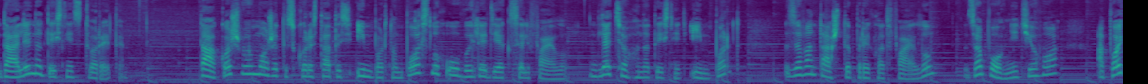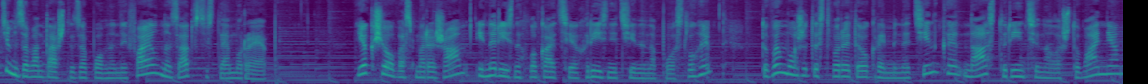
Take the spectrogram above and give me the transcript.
Далі натисніть Створити. Також ви можете скористатись імпортом послуг у вигляді Excel файлу. Для цього натисніть Імпорт, завантажте приклад файлу, заповніть його, а потім завантажте заповнений файл назад в систему REP. Якщо у вас мережа і на різних локаціях різні ціни на послуги, то ви можете створити окремі націнки на сторінці налаштування,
